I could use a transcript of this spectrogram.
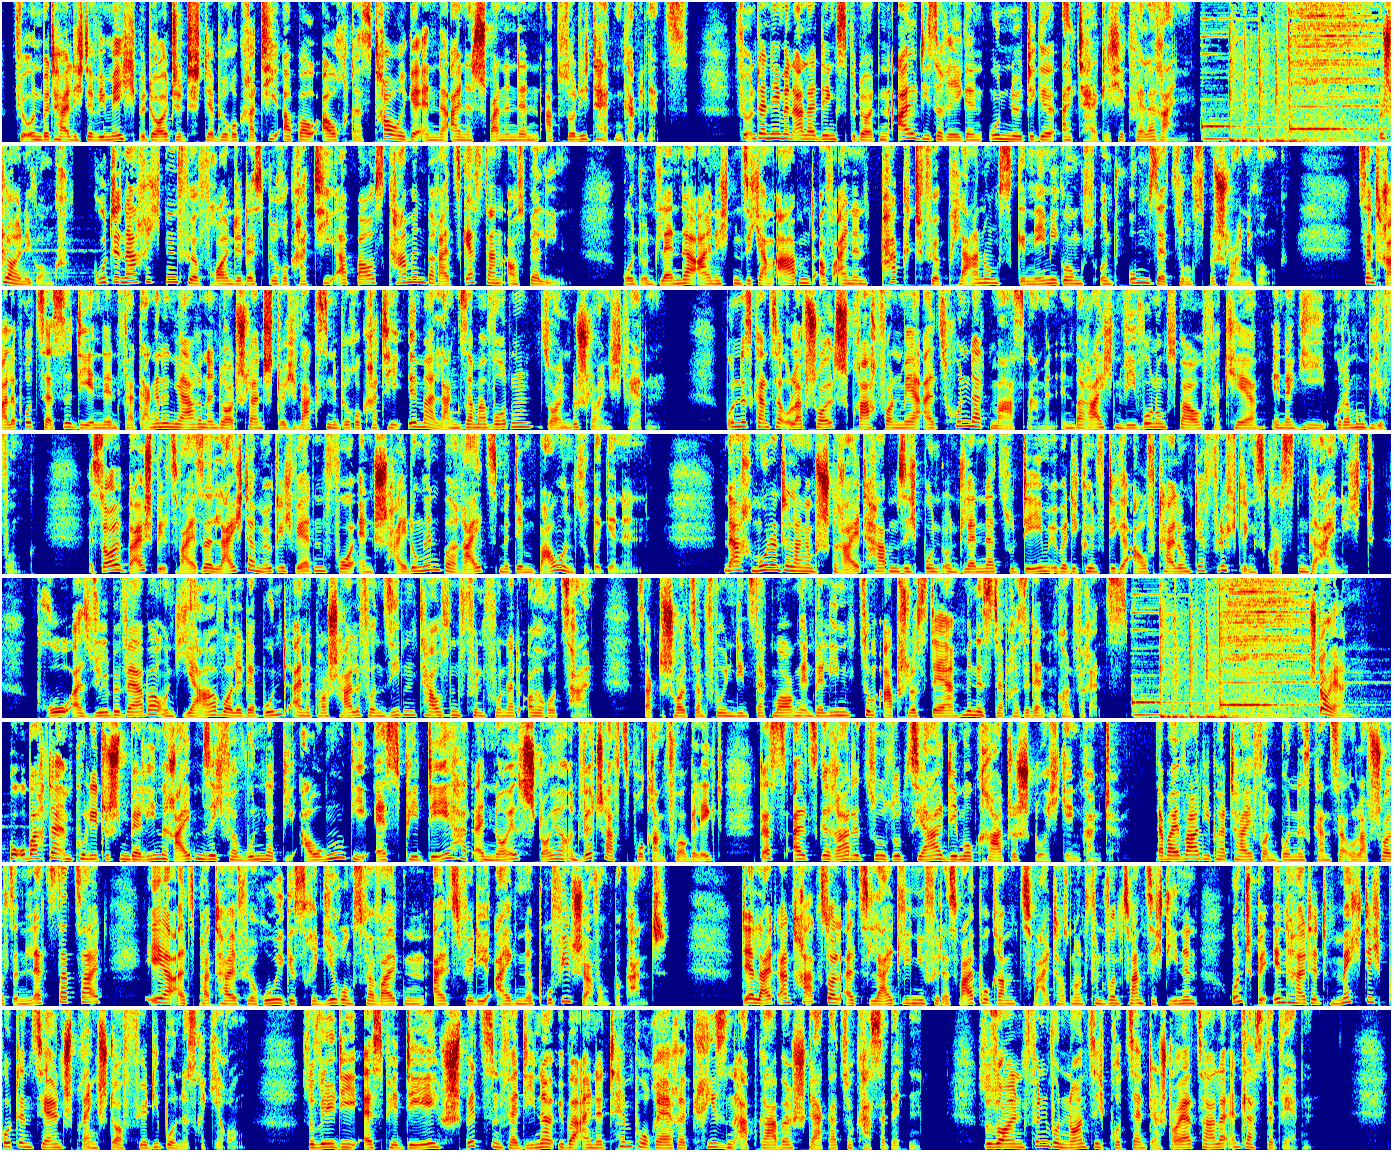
Für Unbeteiligte wie mich bedeutet der Bürokratieabbau auch das traurige Ende eines spannenden Absurditätenkabinetts. Für Unternehmen allerdings bedeuten all diese Regeln unnötige alltägliche Quälereien. Beschleunigung. Gute Nachrichten für Freunde des Bürokratieabbaus kamen bereits gestern aus Berlin. Bund und Länder einigten sich am Abend auf einen Pakt für Planungs-, Genehmigungs- und Umsetzungsbeschleunigung. Zentrale Prozesse, die in den vergangenen Jahren in Deutschland durch wachsende Bürokratie immer langsamer wurden, sollen beschleunigt werden. Bundeskanzler Olaf Scholz sprach von mehr als 100 Maßnahmen in Bereichen wie Wohnungsbau, Verkehr, Energie oder Mobilfunk. Es soll beispielsweise leichter möglich werden, vor Entscheidungen bereits mit dem Bauen zu beginnen. Nach monatelangem Streit haben sich Bund und Länder zudem über die künftige Aufteilung der Flüchtlingskosten geeinigt. Pro Asylbewerber und Jahr wolle der Bund eine Pauschale von 7.500 Euro zahlen, sagte Scholz am frühen Dienstagmorgen in Berlin zum Abschluss der Ministerpräsidentenkonferenz. Steuern. Beobachter im politischen Berlin reiben sich verwundert die Augen. Die SPD hat ein neues Steuer- und Wirtschaftsprogramm vorgelegt, das als geradezu sozialdemokratisch durchgehen könnte. Dabei war die Partei von Bundeskanzler Olaf Scholz in letzter Zeit eher als Partei für ruhiges Regierungsverwalten als für die eigene Profilschärfung bekannt. Der Leitantrag soll als Leitlinie für das Wahlprogramm 2025 dienen und beinhaltet mächtig potenziellen Sprengstoff für die Bundesregierung. So will die SPD Spitzenverdiener über eine temporäre Krisenabgabe stärker zur Kasse bitten. So sollen 95 Prozent der Steuerzahler entlastet werden.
